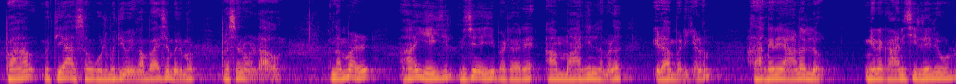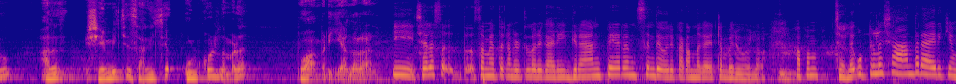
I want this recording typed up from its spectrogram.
അപ്പോൾ ആ വ്യത്യാസം കുടുംബത്തിൽ വരും. കമ്പാരിസൺ വരുമ്പോൾ പ്രശ്നം ഉണ്ടാകും അപ്പം നമ്മൾ ആ ഏജിൽ നിശ്ചിത ഏജിൽപ്പെട്ടവരെ ആ മാർജിൻ നമ്മൾ ഇടാൻ പഠിക്കണം. അതങ്ങനെയാണല്ലോ. ഇങ്ങനെ കാണിച്ചില്ലേ ഉള്ളൂ. അത് ക്ഷമിച്ച് സഹിച്ച് ഉൾക്കൊണ്ട് നമ്മൾ പോകാൻ പഠിക്കുക എന്നുള്ളതാണ്. ഈ ചില സമയത്ത് കണ്ടിട്ടുള്ള ഒരു കാര്യം ഈ ഗ്രാൻഡ് പേരൻസിന്റെ ഒരു കടന്നുകയറ്റം വരുമല്ലോ. അപ്പം ചില കുട്ടികൾ ശാന്തരായിരിക്കും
